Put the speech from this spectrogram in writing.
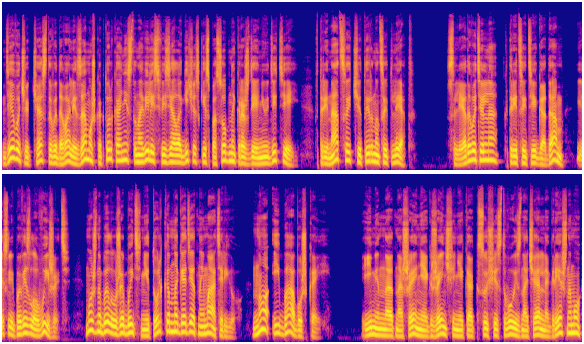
Девочек часто выдавали замуж, как только они становились физиологически способны к рождению детей, в 13-14 лет. Следовательно, к 30 годам, если повезло выжить, можно было уже быть не только многодетной матерью, но и бабушкой. Именно отношение к женщине как к существу изначально грешному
